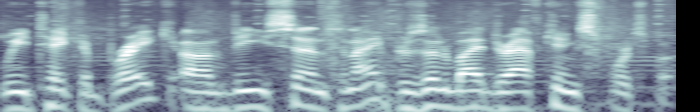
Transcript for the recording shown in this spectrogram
we take a break on VSIN tonight, presented by DraftKings Sportsbook.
